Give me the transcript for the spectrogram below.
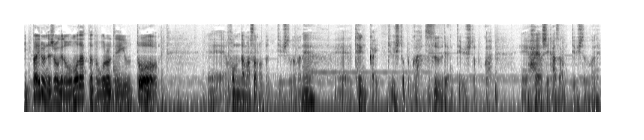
いっぱいいるんでしょうけど主だったところで言うとえー、本田正信っていう人とかね、えー、天海っていう人とか崇伝っていう人とか、え、林羅山っていう人とかね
